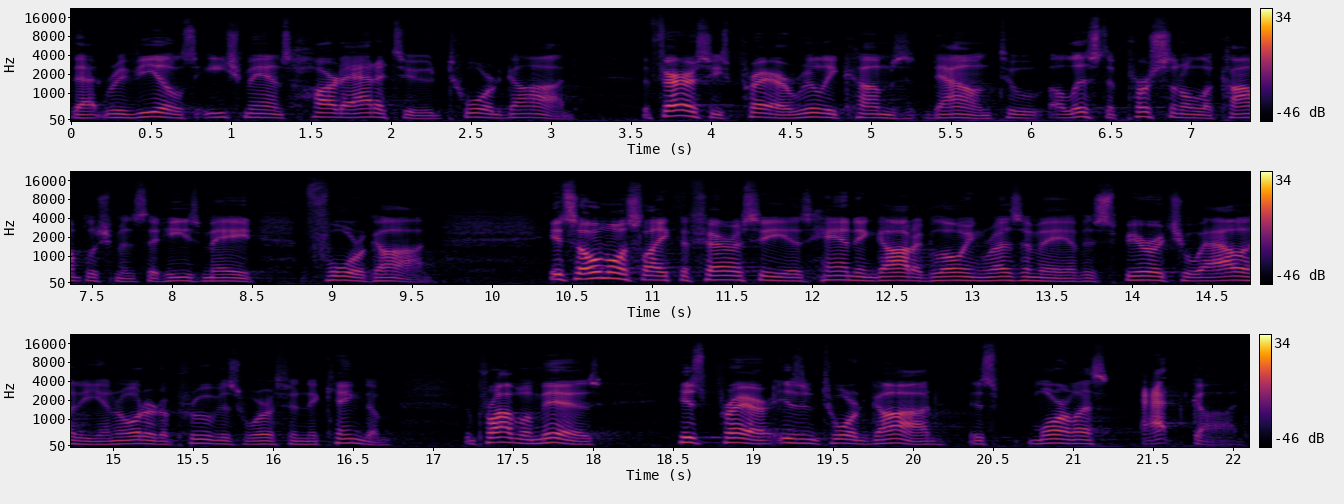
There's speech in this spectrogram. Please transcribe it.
that reveals each man's heart attitude toward God. The Pharisee's prayer really comes down to a list of personal accomplishments that he's made for God. It's almost like the Pharisee is handing God a glowing resume of his spirituality in order to prove his worth in the kingdom. The problem is, his prayer isn't toward God, it's more or less at God.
